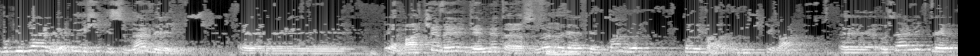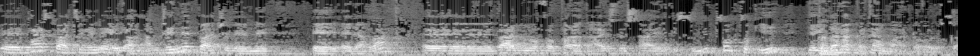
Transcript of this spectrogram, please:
bu güzel yere değişik isimler verilmiş. E, bahçe ve cennet arasında böyle enteresan bir şey var, ilişki var. E, özellikle e, Pers bahçelerini ele alan, cennet bahçelerini e, ele alan e, Garden of a Paradise vesaire isimli çok çok iyi yayınlar hakikaten var doğrusu.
